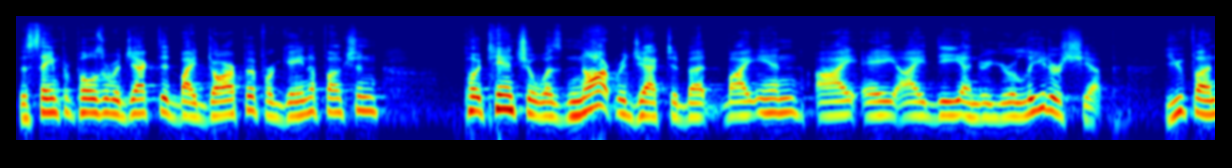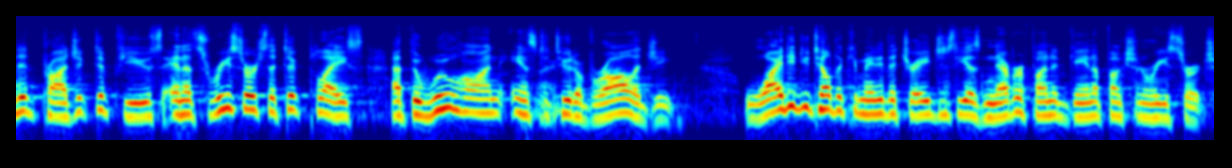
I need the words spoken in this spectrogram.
The same proposal rejected by DARPA for gain of function potential was not rejected but by NIAID under your leadership. You funded Project Defuse and its research that took place at the Wuhan Institute of Virology. Why did you tell the committee that your agency has never funded gain of function research?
